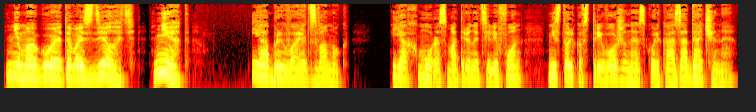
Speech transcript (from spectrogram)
не могу этого сделать. Нет, и обрывает звонок. Я хмуро смотрю на телефон, не столько встревоженная, сколько озадаченная.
